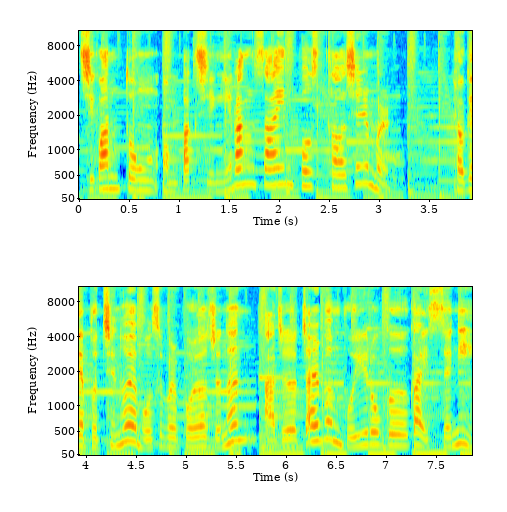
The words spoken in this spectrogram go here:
직관통 언박싱이랑 사인 포스터 실물, 벽에 붙인 후의 모습을 보여주는 아주 짧은 브이로그가 있으니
